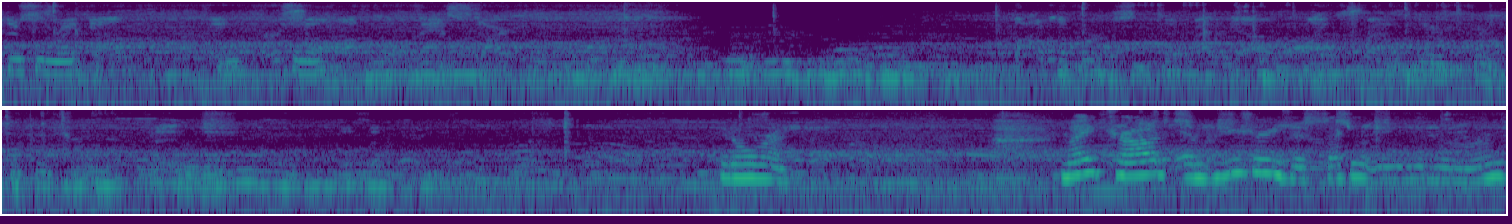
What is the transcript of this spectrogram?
CP right. Okay. Mike Trout, I'm pretty sure he's the second leading home run.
